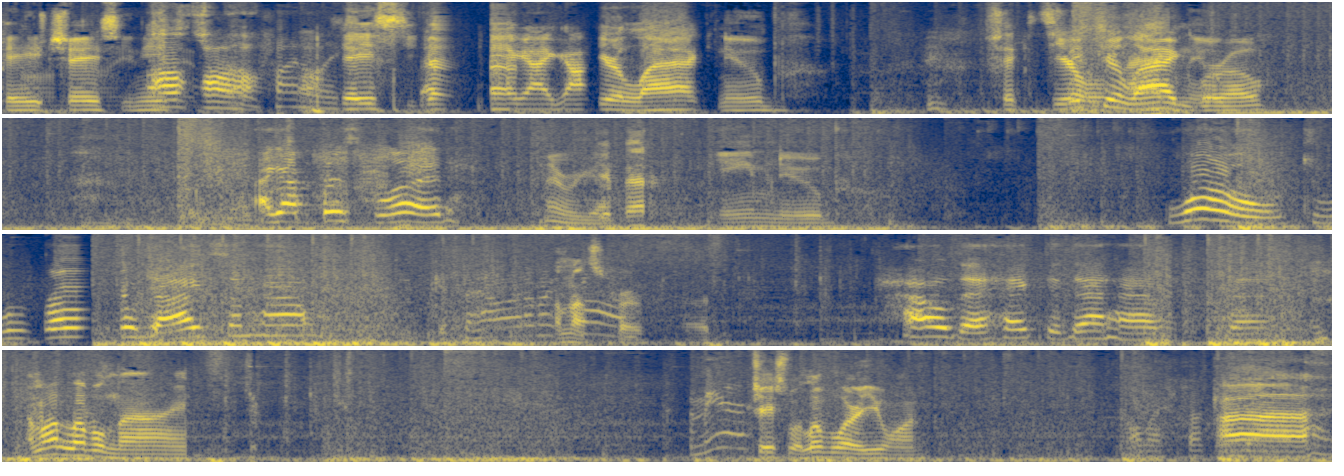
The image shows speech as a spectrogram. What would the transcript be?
Hey, Chase, you need Oh, to. oh, finally. Chase, you got, I got your lag, noob. Fix your, Fix your lag, noob. bro. I got first blood. There we go. Get better game, noob. Whoa, Dro died somehow? I'm not spawn. surprised. How the heck did that happen? I'm on level 9. Come here. Chase, what level are you on? Oh my fucking Uh,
